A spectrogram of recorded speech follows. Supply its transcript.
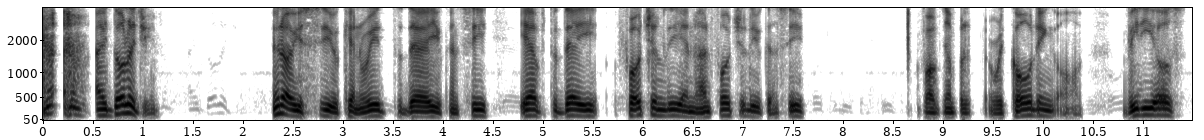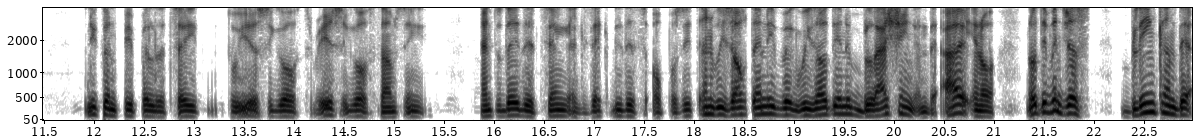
ideology. You know, you see, you can read today, you can see, you have today, fortunately and unfortunately, you can see, for example, recording or videos. You can people that say two years ago, three years ago, something, and today they're saying exactly the opposite, and without any without any blushing in the eye, you know, not even just blink on the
